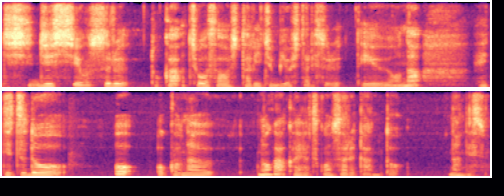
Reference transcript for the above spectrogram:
実施をするとか調査をしたり準備をしたりするっていうようなえ実動を行うのが開発コンサルタントなんです。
